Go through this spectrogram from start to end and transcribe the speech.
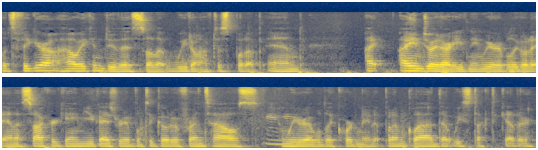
Let's figure out how we can do this so that we don't have to split up." And I I enjoyed our evening. We were able to go to Anna's soccer game. You guys were able to go to a friend's house, and we were able to coordinate it. But I'm glad that we stuck together.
